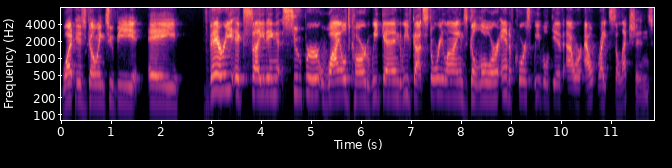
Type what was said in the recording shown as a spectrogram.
what is going to be a very exciting super wild card weekend. We've got storylines galore. And of course, we will give our outright selections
